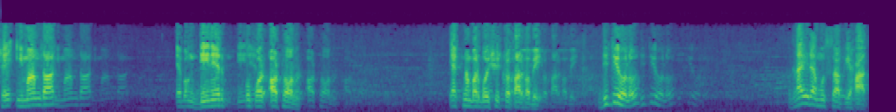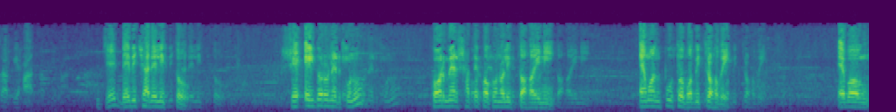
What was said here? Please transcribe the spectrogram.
সে ইমানদার ইমানদার এবং দিনের উপর অটল। এক নম্বর বৈশিষ্ট্য তার হবে। দ্বিতীয় হল গাইরা মুসাফি হাত যে বেবিচারে লিপ্ত, সে এই ধরনের কোন কর্মের সাথে কখনো লিপ্ত হয়নি। এমন পুত পবিত্র হবে। এবং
